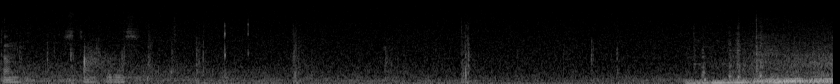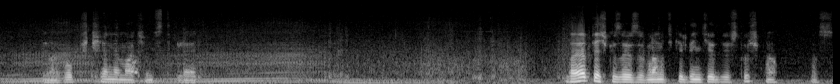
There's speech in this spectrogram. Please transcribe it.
йдете в Ріптон. Ось Там кудись. Ну, взагалі нема чим стріляти. Дай аптечку завезу, в мене тільки бінтів дві штучки. Ось.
